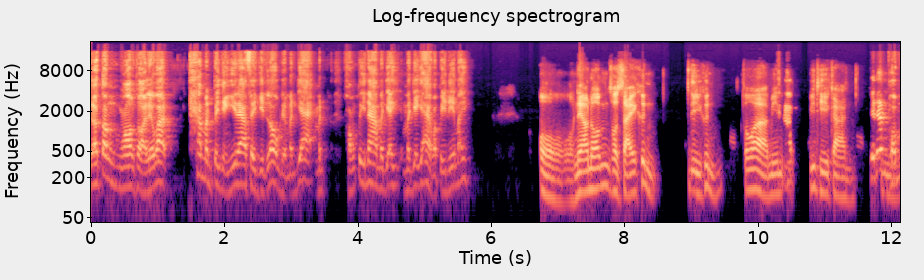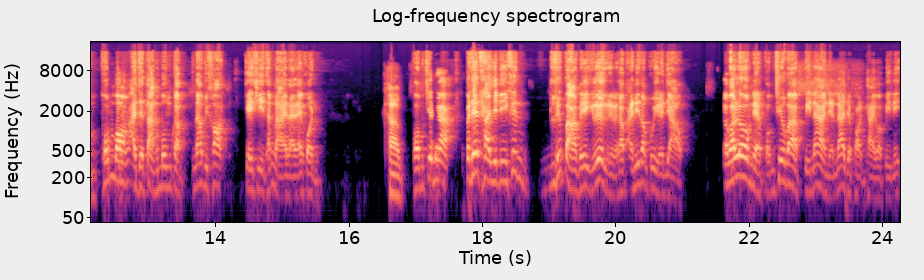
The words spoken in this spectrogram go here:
เราต้องมองต่อเลยว่า ถ้ามันเป็นอย่างนี้แล้วเศรษฐกิจโลกเนี่ยมันแย่มันของปีหน้ามันแย่มันจะแย่กว่าปีนี้ไหมโอ้แนวโน้มสดใสขึ้น ดีขึ้น เพราะว่ามีครับวิธีการฉะนั้นอืมผมผมมองอาจจะต่างมุมกับนักวิเคราะห์เกจีทั้งหลายหลาย ๆ คน ครับ ผมคิดว่าประเทศไทยจะดีขึ้น หรือเปล่าเป็นอีกเรื่องหนึงนะครับ อันนี้ต้องคุยกันยาว แต่ว่าโลกเนี่ยผมเชื่อว่าปีหน้าเนี่ยน่าจะผ่อนคลายกว่าปีนี้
